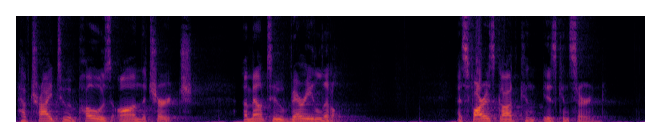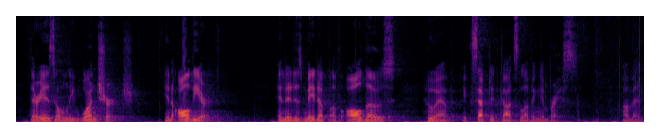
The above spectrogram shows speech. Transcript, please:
have tried to impose on the church amount to very little. As far as God con- is concerned, there is only one church in all the earth, and it is made up of all those who have accepted God's loving embrace. Amen.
